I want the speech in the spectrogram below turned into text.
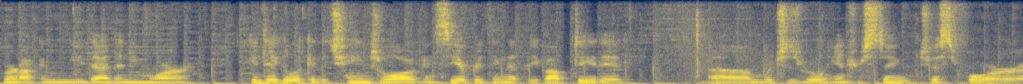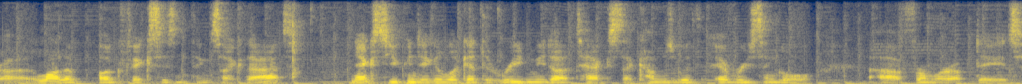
We're not going to need that anymore. You can take a look at the changelog and see everything that they've updated, um, which is really interesting just for uh, a lot of bug fixes and things like that. Next, you can take a look at the readme.txt that comes with every single uh, firmware update.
